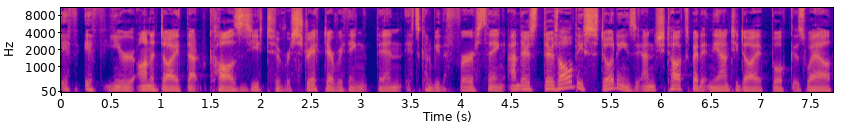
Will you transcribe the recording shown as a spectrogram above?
if if you're on a diet that causes you to restrict everything then it's going to be the first thing and there's there's all these studies and she talks about it in the anti-diet book as well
